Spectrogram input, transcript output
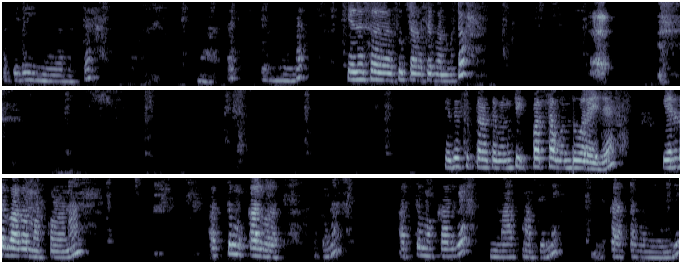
ಮತ್ತು ಇದು ಹಿಂಗೆ ಬರುತ್ತೆ ಎದೆ ಸ ಸುತ್ತಳತೆ ಬಂದ್ಬಿಟ್ಟು. ಎದೆ ಸುತ್ತಳತೆ ಬಂದ್ಬಿಟ್ಟು ಇಪ್ಪತ್ತ ಒಂದೂವರೆ ಇದೆ. ಎರಡು ಭಾಗ ಮಾಡ್ಕೊಳ್ಳೋಣ. ಹತ್ತು ಮುಕ್ಕಾಲು ಬರುತ್ತೆ, ಓಕೆನಾ? ಹತ್ತು ಮುಕ್ಕಾಲ್ಗೆ ಮಾರ್ಕ್ ಮಾಡ್ತೀನಿ. ಕರೆಕ್ಟಾಗಿ ಬಂದಿದೆ ಇಲ್ಲಿ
